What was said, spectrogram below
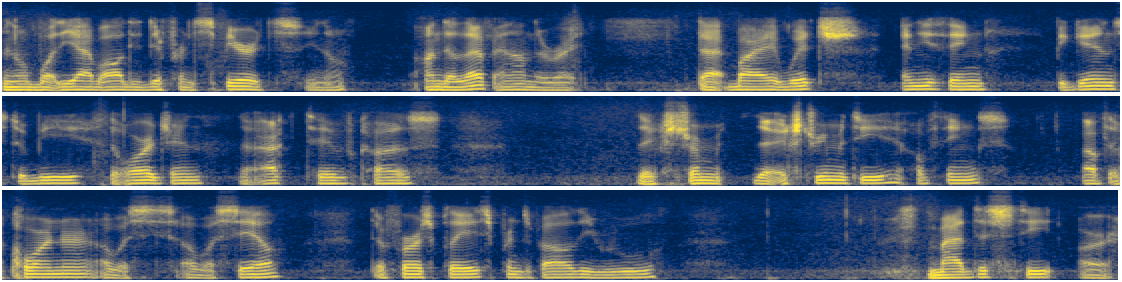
You know, but you have all the different spirits, you know on the left and on the right, that by which anything begins to be the origin, the active cause, the extreme, the extremity of things, of the corner of a, of a sail, the first place, principality, rule, majesty, or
